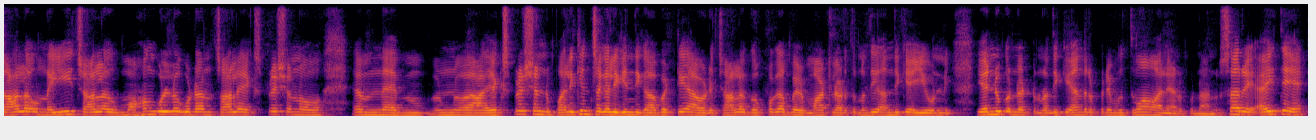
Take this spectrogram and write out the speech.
చాలా ఉన్నాయి చాలా మొహంగుల్లో కూడా చాలా ఎక్స్ప్రెషన్ ఆ ఎక్స్ప్రెషన్ పలికించగలిగింది కాబట్టి ఆవిడ చాలా గొప్పగా మాట్లాడుతున్నది. అందుకే ఈవిడ్ని ఎన్నుకున్నట్టున్నది కేంద్ర ప్రభుత్వం అని అనుకున్నాను. సరే అయితే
